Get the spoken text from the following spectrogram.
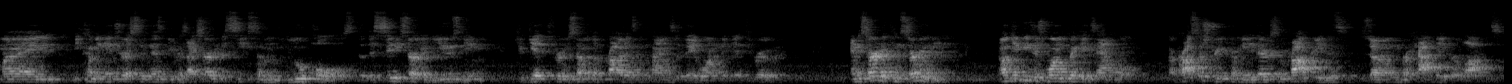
my becoming interested in this because I started to see some loopholes that the city started using to get through some of the projects and plans that they wanted to get through. And it started concerning me. I'll give you just one quick example. Across the street from me, there's some property that's zoned for half acre lots.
